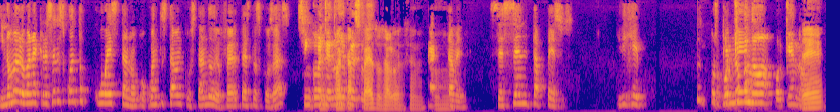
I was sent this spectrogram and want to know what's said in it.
y no me lo van a creer. ¿Sabes cuánto cuestan o, o cuánto estaban costando de oferta estas cosas? 59 50 pesos. pesos, algo así. ¿no? Exactamente. 60 pesos. Y dije, pues, ¿por qué, ¿Por qué no? ¿Por qué no? Sí.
